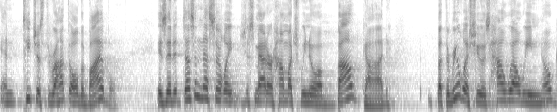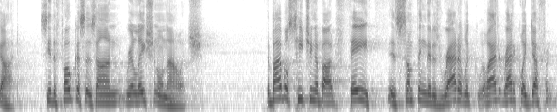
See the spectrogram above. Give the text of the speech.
and teaches throughout all the Bible is that it doesn't necessarily just matter how much we know about God, but the real issue is how well we know God. See, the focus is on relational knowledge. The Bible's teaching about faith is something that is radically, radically different,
